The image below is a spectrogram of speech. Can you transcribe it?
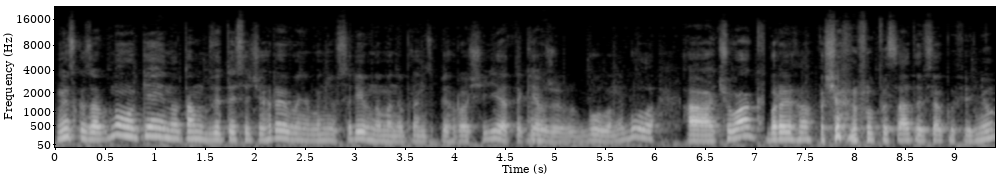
Він сказав: ну окей, ну там 2000 гривень, мені все рівно, в мене в принципі гроші є, таке вже було, не було. А чувак, барига, почав йому писати всяку фігню.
